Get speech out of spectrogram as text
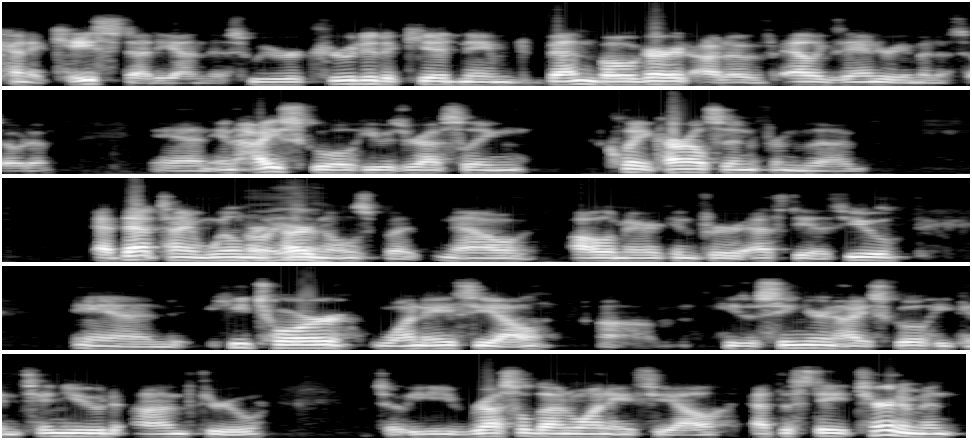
kind of case study on this. We recruited a kid named Ben Bogart out of Alexandria, Minnesota, and in high school he was wrestling Clay Carlson from the at that time Willmar Oh, yeah. Cardinals, but now All American for SDSU. And he tore one ACL. Um, he's a senior in high school. He continued on through. So he wrestled on one ACL. At the state tournament,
